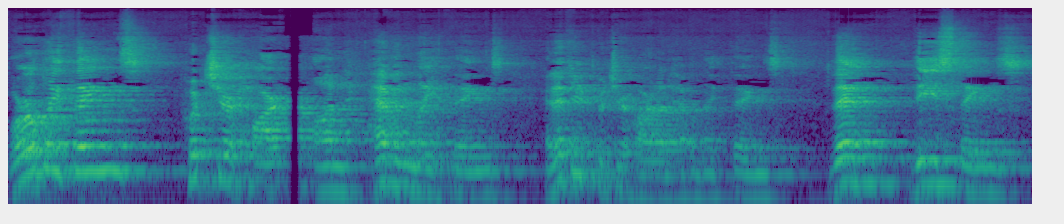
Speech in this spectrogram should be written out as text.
worldly things, put your heart on heavenly things. And if you put your heart on heavenly things, then these things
